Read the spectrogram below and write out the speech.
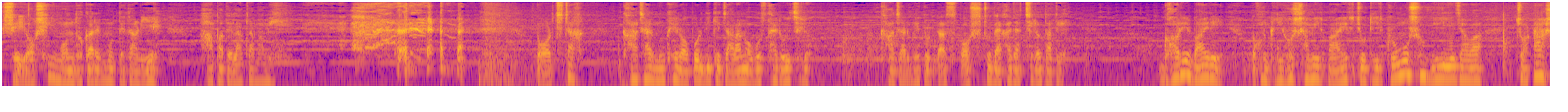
সেই অসীম অন্ধকারের মধ্যে দাঁড়িয়ে হাঁপাতে লাগলাম আমি। টর্চটা খাঁচার মুখের অপর দিকে জ্বালানো অবস্থায় রয়েছিল। খাঁচার ভেতরটা স্পষ্ট দেখা যাচ্ছিল তাতে। ঘরের বাইরে তখন গৃহস্বামীর পায়ের চটির ক্রমশ মিলিয়ে যাওয়া চটাস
